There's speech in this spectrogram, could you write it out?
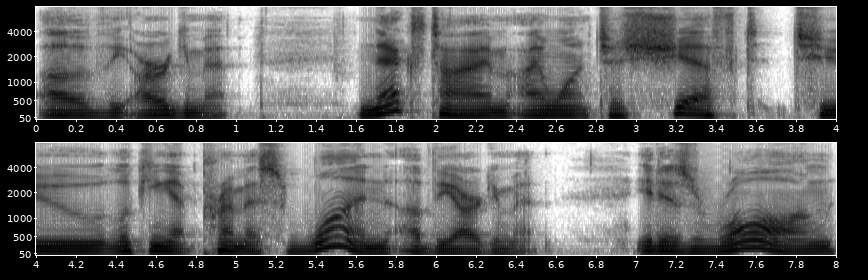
of the argument. Next time, I want to shift to looking at premise one of the argument. It is wrong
